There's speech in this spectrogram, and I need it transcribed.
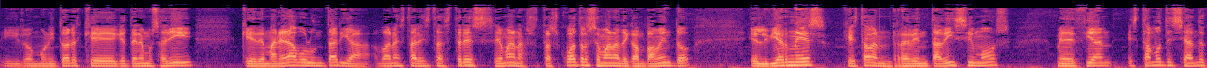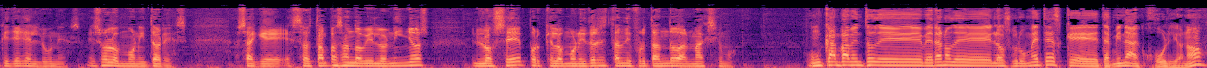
y los monitores que, tenemos allí, que de manera voluntaria van a estar estas tres semanas, estas cuatro semanas de campamento, el viernes que estaban reventadísimos, me decían, estamos deseando que llegue el lunes. Eso los monitores. O sea que se están pasando bien los niños, lo sé porque los monitores están disfrutando al máximo. Un campamento de verano de los grumetes que termina en julio, ¿no?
